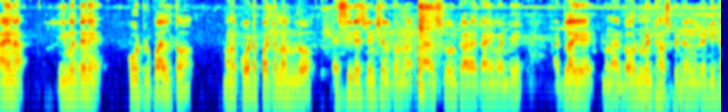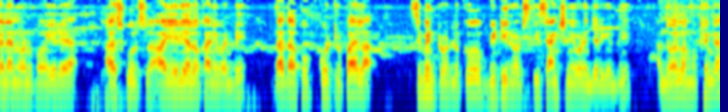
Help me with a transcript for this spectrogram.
ఆయన ఈ మధ్యనే కోటి రూపాయలతో మన కోట పట్టణంలో ఎస్సీ రెసిడెన్షియల్ స్కూల్ కాడ కానివ్వండి అట్లాగే మన గవర్నమెంట్ హాస్పిటల్ రెడ్డి కళ్యాణ మండపం ఏరియా ఆ స్కూల్స్లో ఆ ఏరియాలో కానివ్వండి దాదాపు కోటి రూపాయల సిమెంట్ రోడ్లకు బీటీ రోడ్స్కి శాంక్షన్ ఇవ్వడం జరిగింది. అందువల్ల ముఖ్యంగా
